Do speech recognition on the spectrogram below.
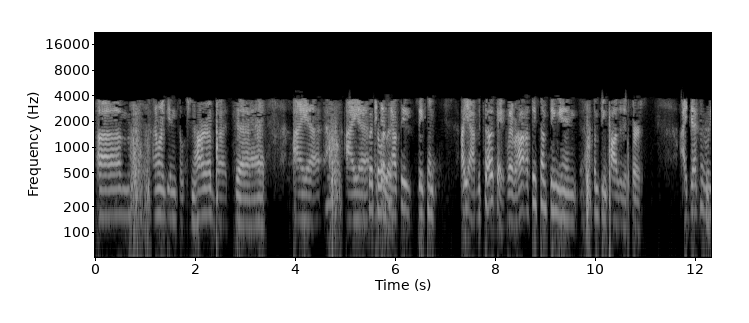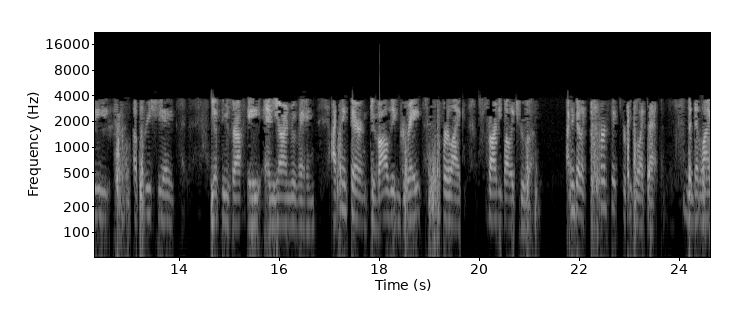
um, I don't want to get into Lashon Hara, but uh, I, uh, I, uh, I guess I'll say, say some. Uh, yeah, but okay, whatever. I'll, I'll say something in something positive first. I definitely appreciate Yossi Mizrahi and Yaron Reuven. I think they're Givaldi great for like Sardi Baalei Teshuva. I think they're like perfect for people like that. That that like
